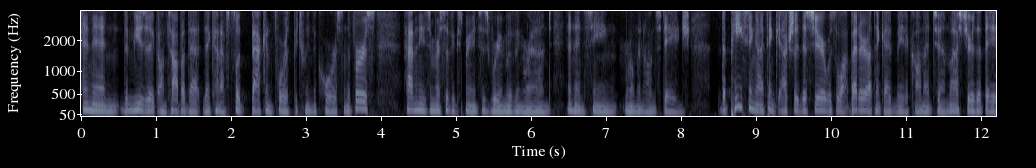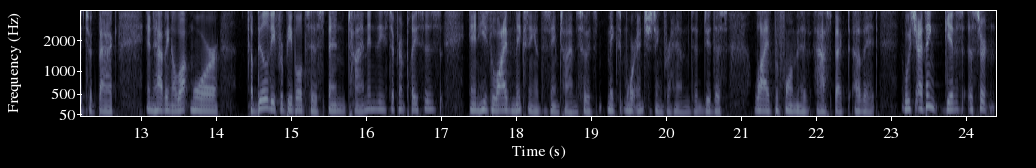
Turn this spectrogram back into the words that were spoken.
and then the music on top of that that kind of flip back and forth between the chorus and the verse having these immersive experiences where you're moving around and then seeing Roman on stage. The pacing i think actually this year was a lot better. I think i had made a comment to him last year that they took back and having a lot more ability for people to spend time in these different places and he's live mixing at the same time so it makes it more interesting for him to do this live performative aspect of it which i think gives a certain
